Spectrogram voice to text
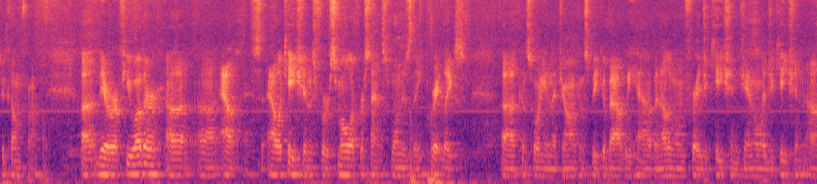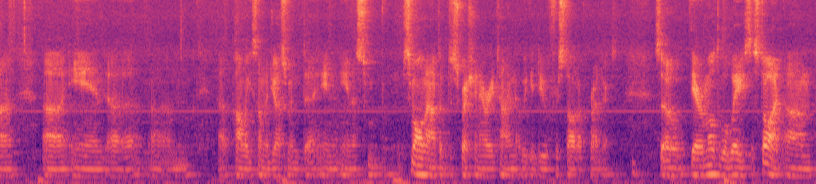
to come from. Uh, there are a few other uh, uh, allocations for smaller percents. One is the Great Lakes uh, Consortium that John can speak about. We have another one for education, general education, uh, uh, and uh, um, probably some adjustment in, in a sm- small amount of discretionary time that we could do for startup projects. So there are multiple ways to start, um,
